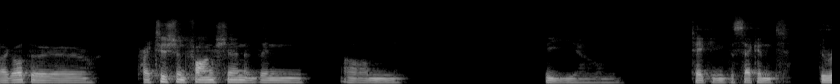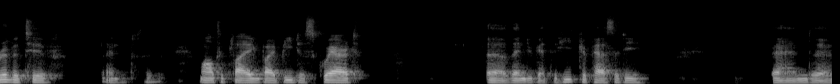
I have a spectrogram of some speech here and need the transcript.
I got the partition function and then um, the um, taking the second derivative and multiplying by beta squared, uh, then you get the heat capacity. And uh,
